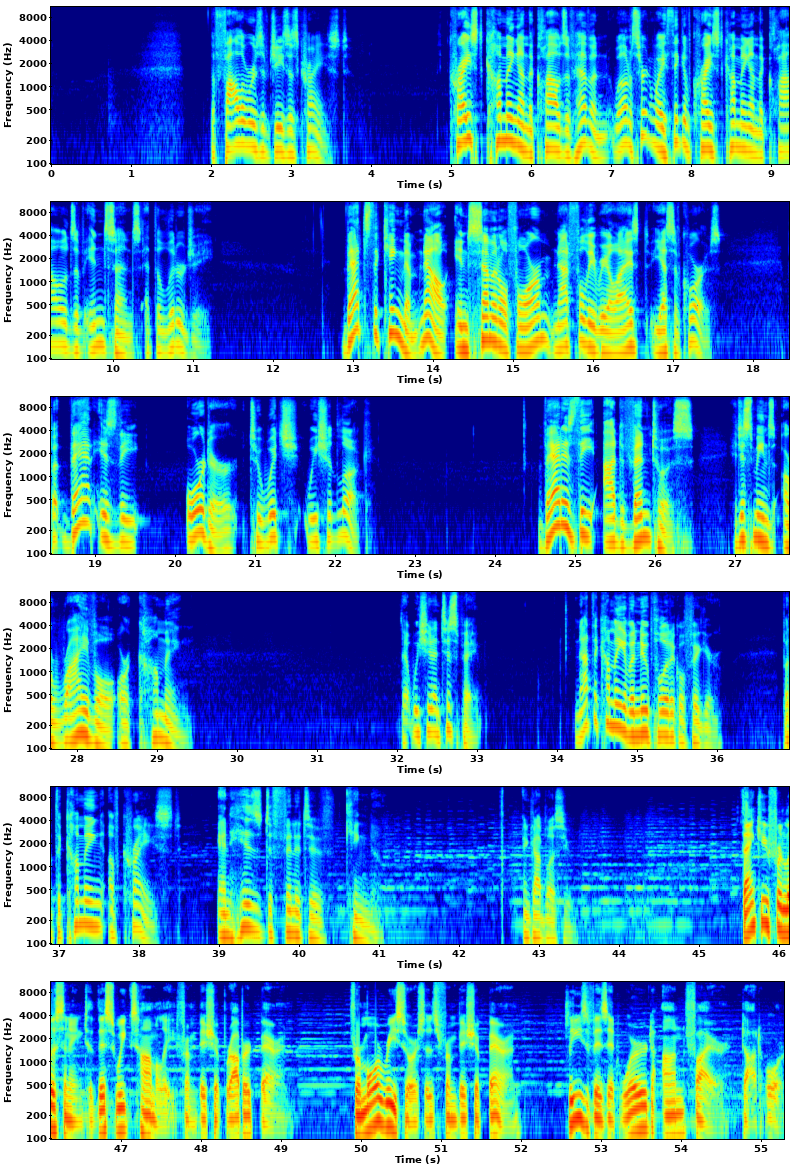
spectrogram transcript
the followers of Jesus Christ. Christ coming on the clouds of heaven. Well, in a certain way, think of Christ coming on the clouds of incense at the liturgy. That's the kingdom. Now, in seminal form, not fully realized, yes, of course. But that is the order to which we should look. That is the adventus. It just means arrival or coming that we should anticipate. Not the coming of a new political figure, but the coming of Christ and his definitive kingdom and God bless you. Thank you for listening to this week's homily from Bishop Robert Barron. For more resources from Bishop Barron, please visit wordonfire.org.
